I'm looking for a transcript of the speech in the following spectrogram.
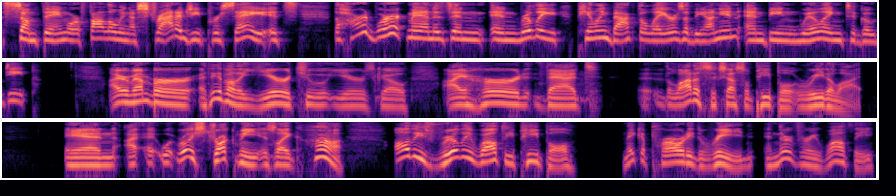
something or following a strategy per se. It's the hard work, man, is in, in really peeling back the layers of the onion and being willing to go deep. I remember, I think about a year or two years ago, I heard that uh, a lot of successful people read a lot. And I, what really struck me is like, huh, all these really wealthy people make a priority to read, and they're very wealthy.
